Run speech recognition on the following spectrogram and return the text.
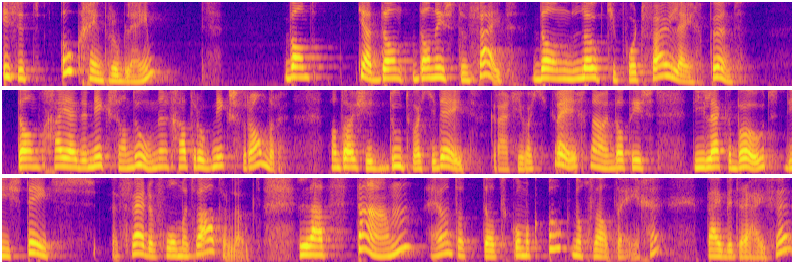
is het ook geen probleem. Want ja, dan, dan is het een feit. Dan loopt je portefeuille leeg, punt. Dan ga jij er niks aan doen en gaat er ook niks veranderen. Want als je doet wat je deed, krijg je wat je kreeg. Nou, en dat is die lekke boot die steeds verder vol met water loopt. Laat staan, hè, want dat, dat kom ik ook nog wel tegen bij bedrijven,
